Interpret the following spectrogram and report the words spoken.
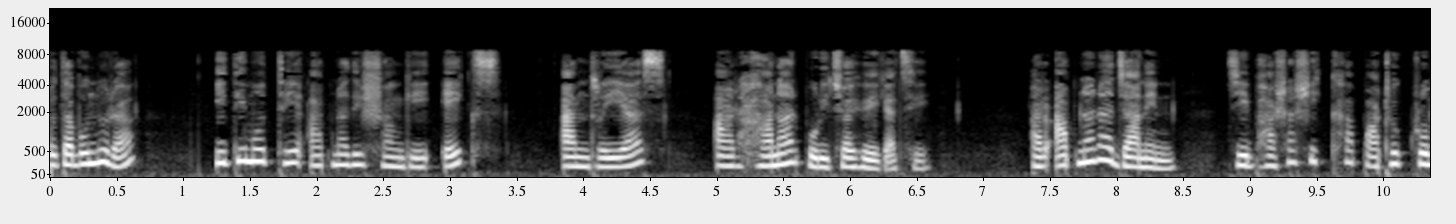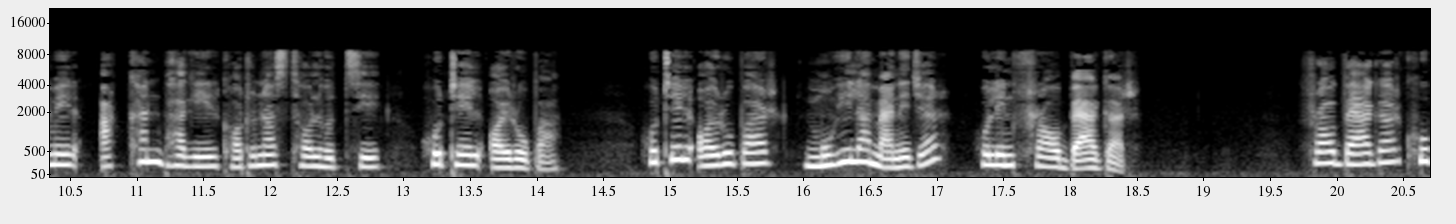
শ্রোতাবন্ধুরা ইতিমধ্যে আপনাদের সঙ্গে এক্স আন্দ্রেয়াস আর হানার পরিচয় হয়ে গেছে। আর আপনারা জানেন যে ভাষা শিক্ষা পাঠ্যক্রমের আখ্যান ভাগের ঘটনাস্থল হচ্ছে হোটেল অয়রোপা। হোটেল অয়রোপার মহিলা ম্যানেজার হলেন ফ্রাও ব্যাগার। ফ্রাও ব্যাগার খুব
